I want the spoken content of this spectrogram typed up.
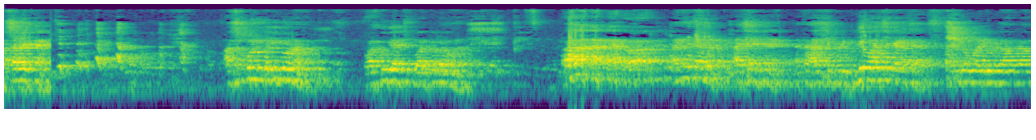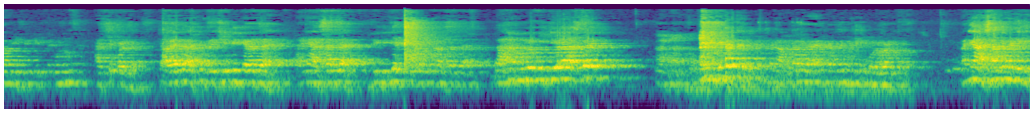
असा नाही पण कोण कधी करू नका वाचू द्यायची वाटलं म्हणा. आणि अच्छा आता हास्य देव हास्य करायचा देव म्हणून हास्य करायचं टाळ्याचा करायचा आहे. आणि असाच आहे. असाच आहे. लहान मुलं किती वेळा असते आपला व्यायाम करायचं म्हणजे पोळावर आणि असाच म्हणजे की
